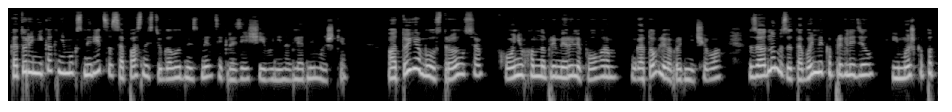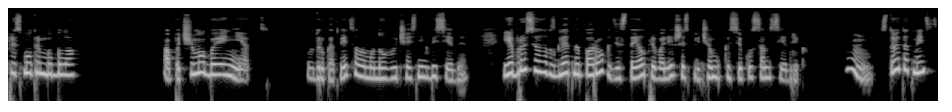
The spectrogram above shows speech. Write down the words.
который никак не мог смириться с опасностью голодной смерти, грозящей его ненаглядной мышке. «А то я бы устроился. Конюхом, например, или поваром. Готовлю я вроде ничего. Заодно бы за тобой Мика приглядел. И мышка под присмотром бы была. А почему бы и нет? Вдруг ответил ему новый участник беседы. Я бросила взгляд на порог, где стоял, привалившись плечом к косяку сам Седрик. Хм, стоит отметить,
